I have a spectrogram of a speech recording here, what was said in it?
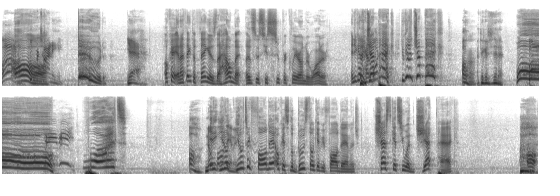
oh, Oh. super tiny. dude. Yeah. Okay, and I think the thing is the helmet lets you see super clear underwater. And you get a The helmet? jetpack. You get a jetpack. Oh, I think I just did it. Whoa! Baby. What? Oh, no It- fall you don't damage. you don't take fall damage. Okay, so the boots don't give you fall damage. Chest gets you a jetpack. Oh,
